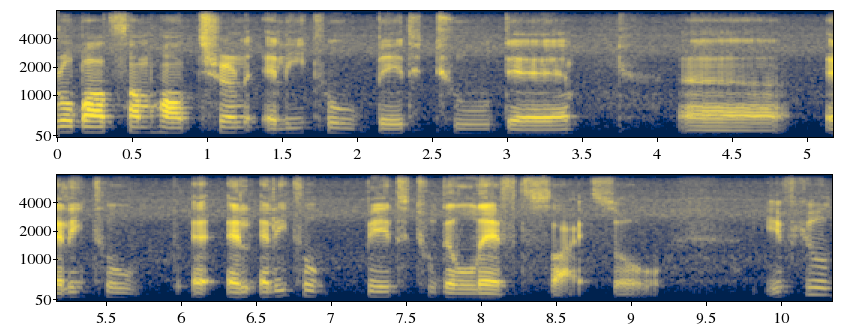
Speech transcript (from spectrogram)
robot somehow turn a little bit to the uh, a little a, a little bit to the left side. So if you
